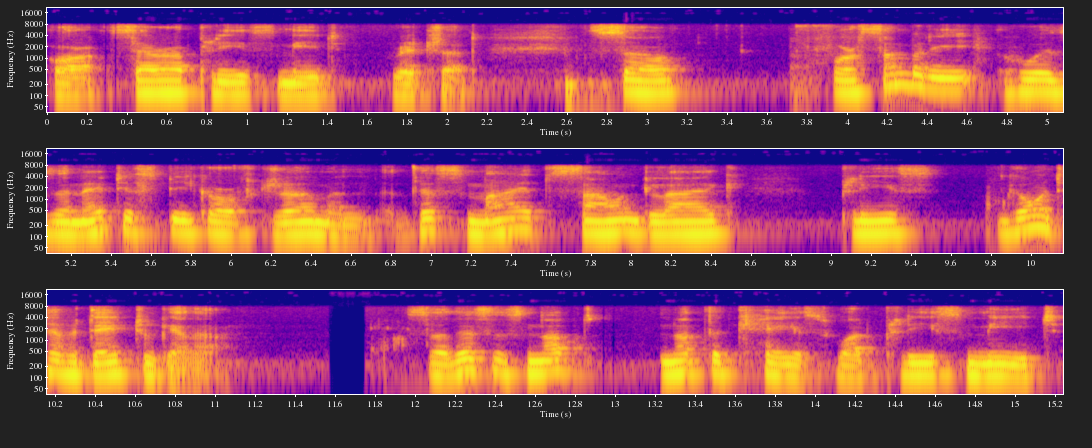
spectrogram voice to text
or Sarah, please meet Richard. So for somebody who is a native speaker of German, this might sound like please go and have a date together. So this is not not the case what please meet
